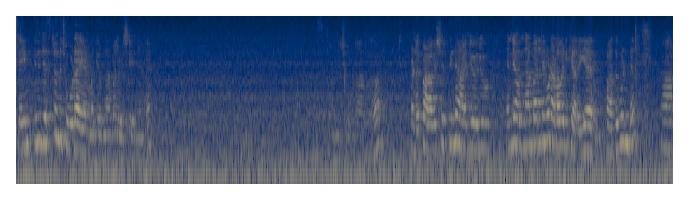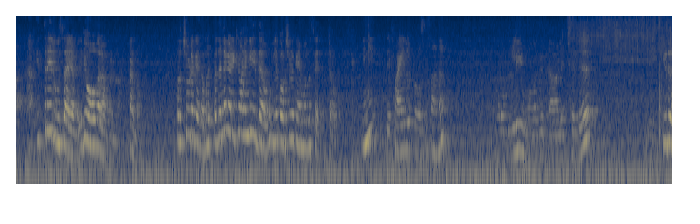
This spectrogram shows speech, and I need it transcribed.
ഫ്ലെയിം ഇത് ജസ്റ്റ് ഒന്ന് ചൂടായാൽ മതി ഒന്നാം പാൽ ഒഴിച്ച് കഴിഞ്ഞാൽ ഒന്ന് ചൂടാവുക. ഉണ്ട് ആവശ്യത്തിന് ആകെ ഒരു എന്റെ ഒന്നാം പാലിന്റെ കൂടെ അളവ് എനിക്ക് അറിയാമായിരുന്നു അപ്പോൾ അതുകൊണ്ട് ഇത്രയും ലൂസായാൽ മതി. ഇനി ഓവറാവണ്ട കണ്ടോ? കുറച്ചുകൂടെ നമ്മൾ നമ്മളിപ്പോൾ തന്നെ കഴിക്കുവാണെങ്കിൽ ഇതാവും. ഇല്ല കുറച്ചുകൂടെ കഴിയുമ്പോൾ ഒന്ന് സെറ്റ് ആവും. ഇനി ഫൈനൽ പ്രോസസ്സാണ് നമ്മുടെ ഉള്ളി മുളക് താളിച്ചത് ഇടുക.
